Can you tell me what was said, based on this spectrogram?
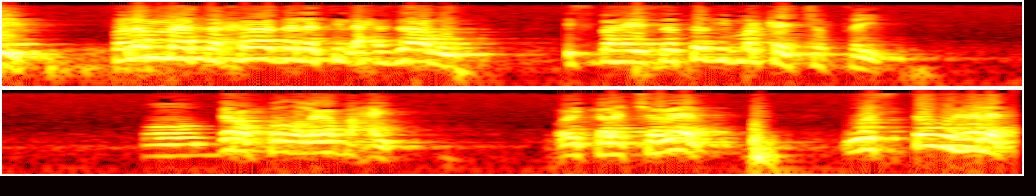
Ayib falamaa takhaadalat ilaxzaabu isbahaysatadii markay jabtay oo garabkooda laga baxay oy kala jabeen wastawhanad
